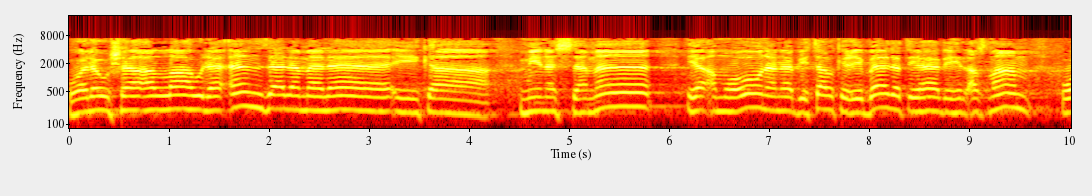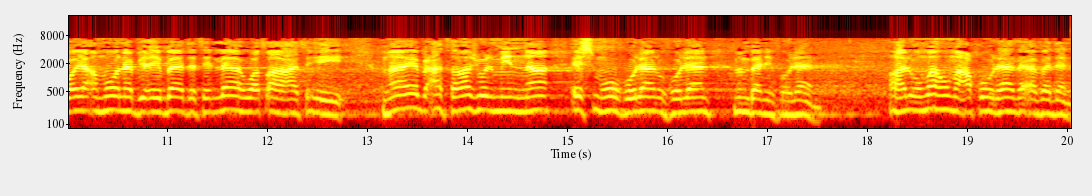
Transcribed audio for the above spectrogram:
ولو شاء الله لأنزل ملائكة من السماء يأمروننا بترك عبادة هذه الأصنام ويأمرون بعبادة الله وطاعته. ما يبعث رجل منا اسمه فلان وفلان من بني فلان. قالوا ما هو معقول هذا أبدا؟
